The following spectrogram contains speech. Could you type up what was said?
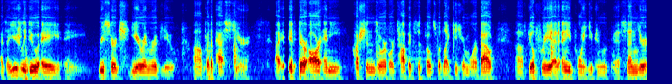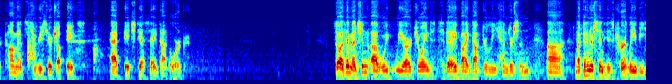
as I usually do, a, a research year in review uh, for the past year. Uh, if there are any questions or, or topics that folks would like to hear more about, uh, feel free at any point you can uh, send your comments to researchupdates at htsa.org. So as I mentioned, uh, we, we are joined today by Dr. Lee Henderson. Uh, Dr. Henderson is currently the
